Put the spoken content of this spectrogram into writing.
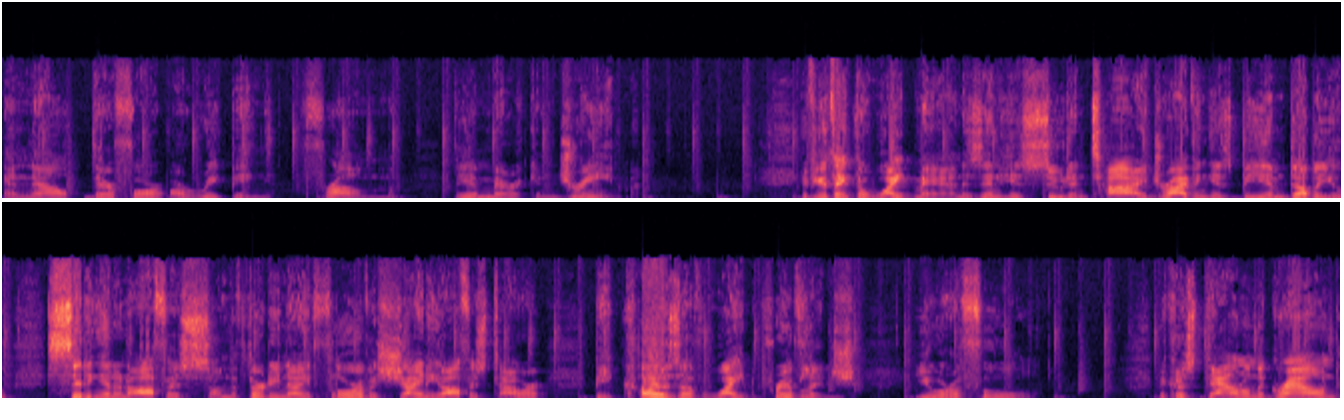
and now therefore are reaping from the American dream. If you think the white man is in his suit and tie, driving his BMW, sitting in an office on the 39th floor of a shiny office tower because of white privilege, you are a fool. Because down on the ground,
